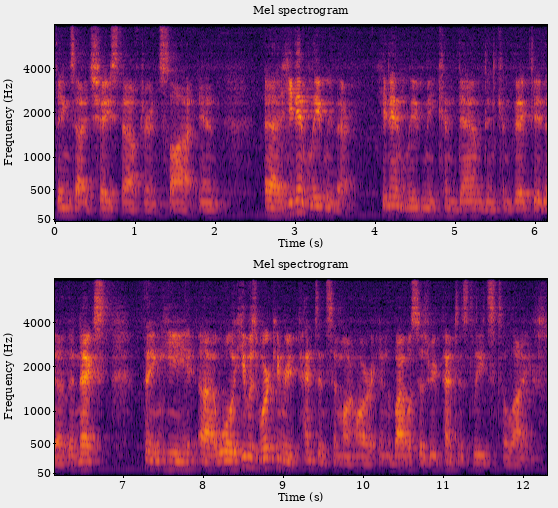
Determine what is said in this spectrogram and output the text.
things I'd chased after and sought, and uh, He didn't leave me there. He didn't leave me condemned and convicted. Uh, the next thing he, uh, well, he was working repentance in my heart, and the Bible says repentance leads to life.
